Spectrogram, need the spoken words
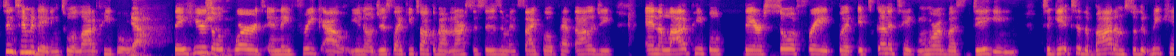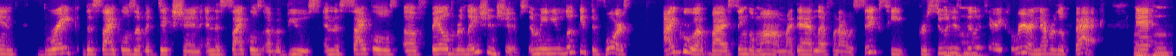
it's intimidating to a lot of people. Yeah. They hear those words and they freak out, you know, just like you talk about narcissism and psychopathology. And a lot of people, they are so afraid, but it's going to take more of us digging to get to the bottom so that we can break the cycles of addiction and the cycles of abuse and the cycles of failed relationships. I mean, you look at divorce, I grew up by a single mom. My dad left when I was six. He pursued mm-hmm. his military career and never looked back. And mm-hmm.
